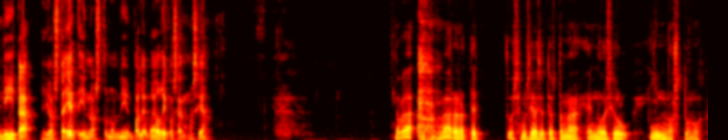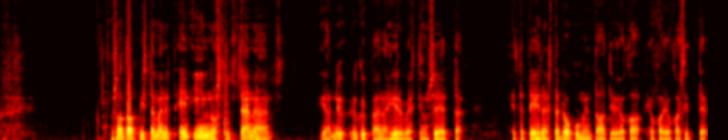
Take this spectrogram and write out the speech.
niitä, joista et innostunut niin paljon, vai oliko semmoisia? No mä, mä arvan, että olisi sellaisia asioita, joista mä en olisi ollut innostunut. No sanotaan pistää, mä nyt en innostu tänään ja ny, nykypäivänä hirveästi on se, että, että tehdään sitä dokumentaatio, joka, joka, joka sitten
